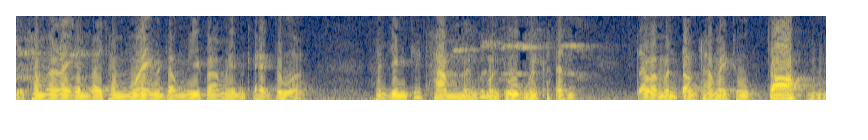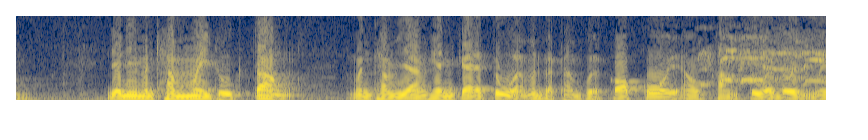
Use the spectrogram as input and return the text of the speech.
จะทำอะไรกันไปทำไม มันต้องมีความเห็นแก่ตัว มันจึงจะทำนั่นก็มันถูกเหมือนกัน แต่ว่ามันต้องทำให้ถูกต้อง เดี๋ยวนี้มันทำไม่ถูกต้อง มันทำอย่างเห็นแก่ตัว มันก็ทำเพื่อกอบโกยเอาข้างตัวโดยไม่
